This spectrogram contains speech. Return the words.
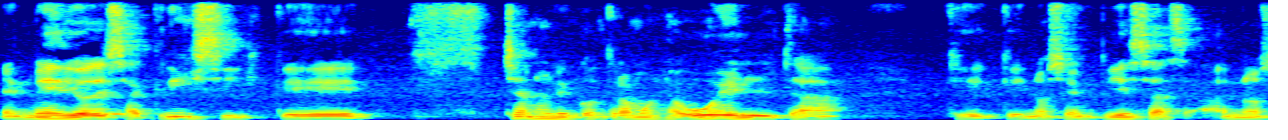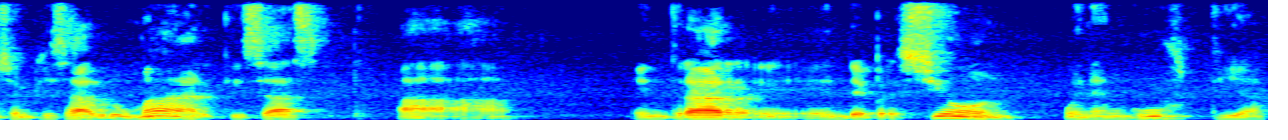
en medio de esa crisis, que ya no le encontramos la vuelta, que, nos, empieza, nos empieza a abrumar, quizás a, entrar en depresión o en angustia.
